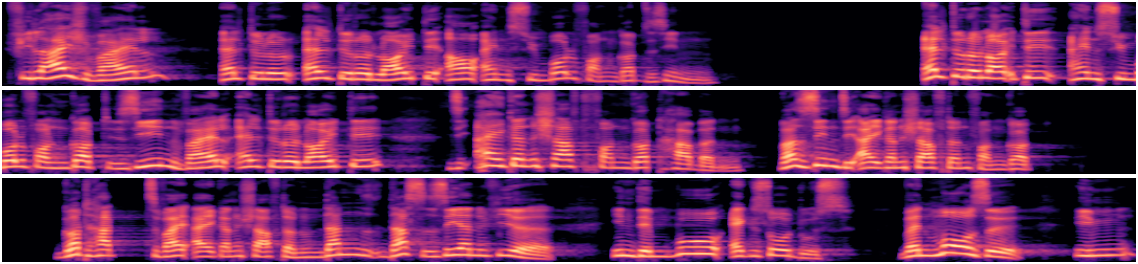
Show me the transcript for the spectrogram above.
Vielleicht weil ältere, ältere Leute auch ein Symbol von Gott sind. Ältere Leute ein Symbol von Gott sind, weil ältere Leute die Eigenschaft von Gott haben. Was sind die Eigenschaften von Gott? Gott hat zwei Eigenschaften und dann, das sehen wir in dem Buch Exodus. Wenn Mose im,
